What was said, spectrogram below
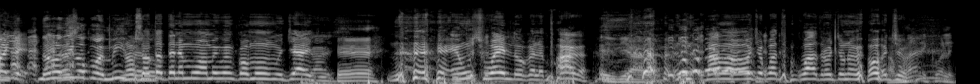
Oye, no lo digo por mí. Nosotros pero- tenemos un amigo en común, muchachos. es un sueldo que le paga. Vamos, 844-898.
